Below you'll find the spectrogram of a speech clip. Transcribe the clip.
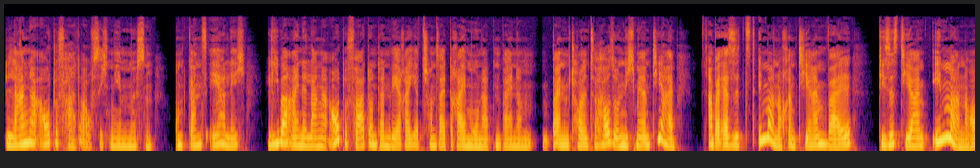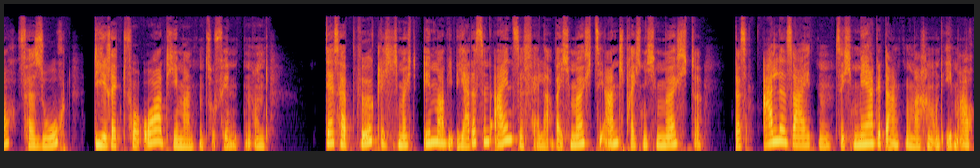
lange Autofahrt auf sich nehmen müssen. Und ganz ehrlich, lieber eine lange Autofahrt und dann wäre er jetzt schon seit drei Monaten bei einem, bei einem tollen Zuhause und nicht mehr im Tierheim. Aber er sitzt immer noch im Tierheim, weil dieses Tierheim immer noch versucht, direkt vor Ort jemanden zu finden. Und deshalb wirklich, ich möchte immer wieder, ja, das sind Einzelfälle, aber ich möchte sie ansprechen. Ich möchte, dass alle Seiten sich mehr Gedanken machen und eben auch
